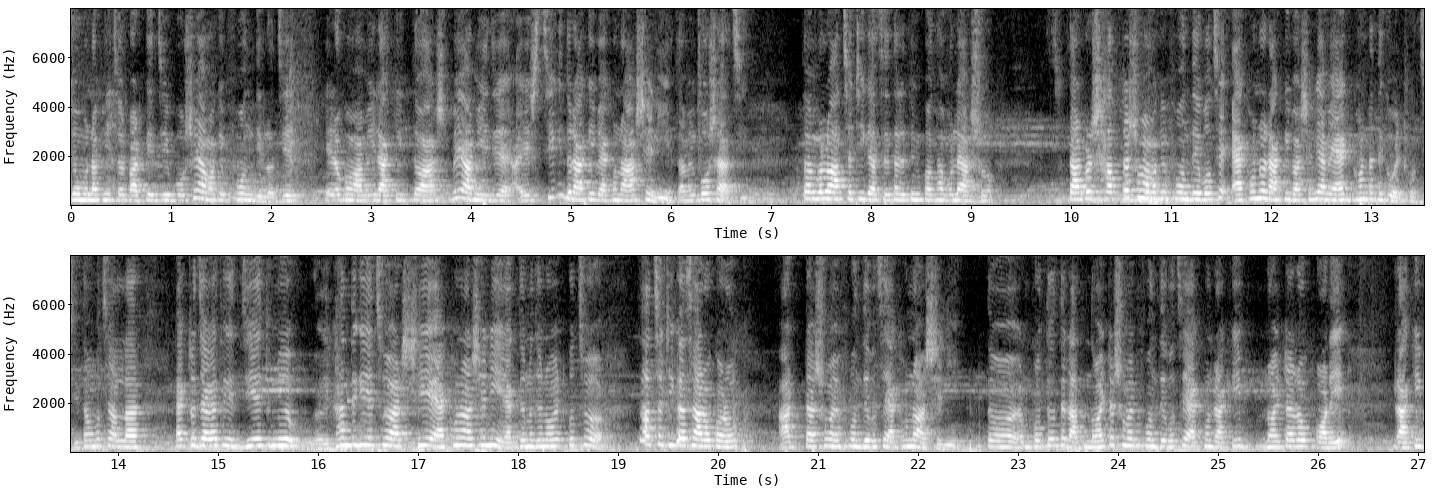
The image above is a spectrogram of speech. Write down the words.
যমুনা ফিউচার পার্কে যে বসে আমাকে ফোন দিল যে, এরকম আমি রাকিব তো আসবে, আমি যে এসছি, কিন্তু রাকিব এখনও আসেনি, তো আমি বসে আছি। তো আমি বলল আচ্ছা ঠিক আছে, তাহলে তুমি কথা বলে আসো। তারপর সাতটার সময় আমাকে ফোন দিয়ে বলছে এখনও রাকিব আসেনি, আমি এক ঘণ্টা থেকে ওয়েট করছি। তখন বলছে, আল্লাহ, একটা জায়গা থেকে যে তুমি এখান থেকে গিয়েছো আর সে এখনও আসেনি, একজনের জন্য ওয়েট করছ? তো আচ্ছা ঠিক আছে আরও করো। আটটার সময় ফোন দিয়ে বলছে এখনও আসেনি। তো করতে করতে রাত নয়টার সময় ফোন দিয়ে বলছে, এখন রাকিব নয়টারও পরে রাকিব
